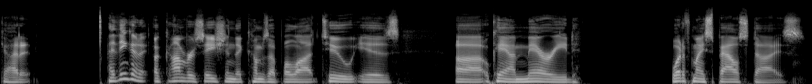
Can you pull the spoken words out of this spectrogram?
Got it. I think a, a conversation that comes up a lot too is uh, okay, I'm married. What if my spouse dies?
